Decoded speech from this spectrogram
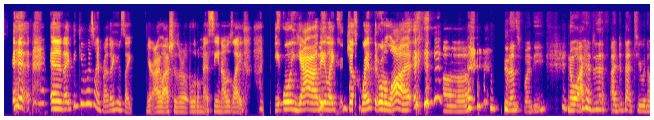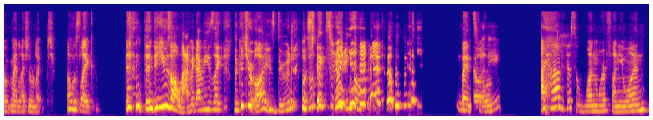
and I think it was my brother. He was like, Your eyelashes are a little messy. And I was like, "Y- Well, yeah, they like just went through a lot. Uh, that's funny. No, I had that. I did that too, and I, my lashes were like, I was like, then he was all laughing at me. He's like, "Look at your eyes, dude." I was like, "Screw you." But no, funny. I have just one more funny one.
